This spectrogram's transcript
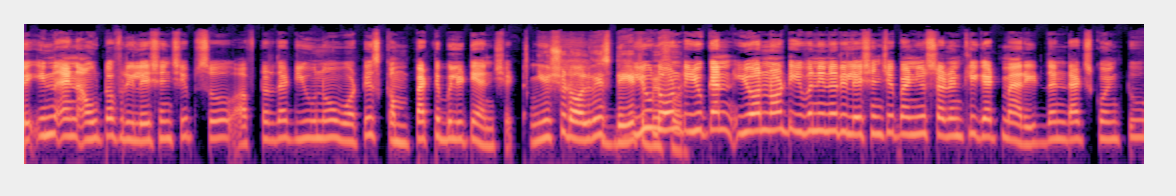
in and out of relationship so after that you know what is compatibility and shit you should always date you don't you can you are not even in a relationship and you suddenly get married then that's going to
